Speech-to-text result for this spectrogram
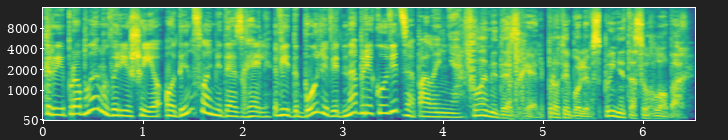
Три проблеми вирішує один фламідез гель від болю, від набряку, від запалення. Фламідез гель проти болю в спині та суглобах.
